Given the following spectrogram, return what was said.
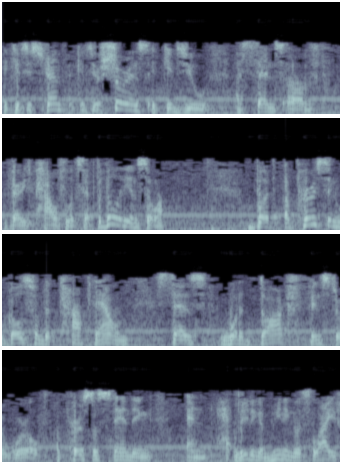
It gives you strength, it gives you assurance, it gives you a sense of very powerful acceptability and so on. But a person who goes from the top down says, What a dark, finster world. A person standing and leading a meaningless life.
